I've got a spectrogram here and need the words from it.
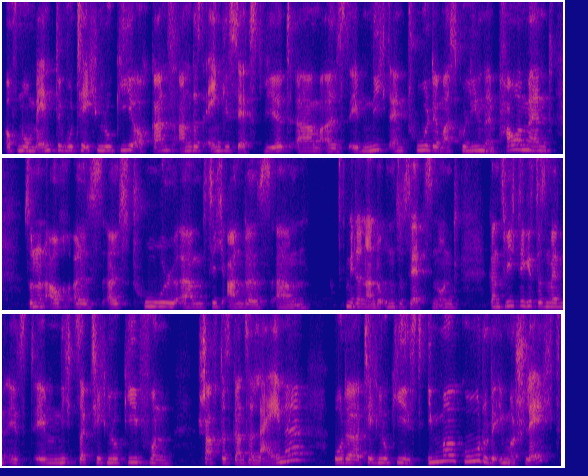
auf Momente, wo Technologie auch ganz anders eingesetzt wird, ähm, als eben nicht ein Tool der maskulinen Empowerment, sondern auch als, als Tool, ähm, sich anders ähm, miteinander umzusetzen. Und ganz wichtig ist, dass man jetzt eben nicht sagt, Technologie von schafft das ganz alleine oder Technologie ist immer gut oder immer schlecht,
